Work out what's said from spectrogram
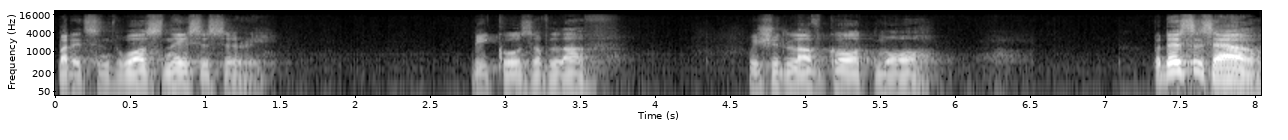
But it was necessary because of love. We should love God more. But this is how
